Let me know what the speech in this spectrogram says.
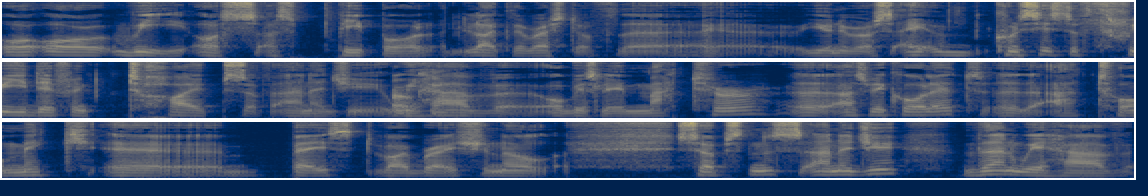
or, or we, us as people, like the rest of the uh, universe, uh, consists of three different types of energy. We have uh, obviously matter, uh, as we call it, uh, the atomic uh, based vibrational substance energy. Then we have,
